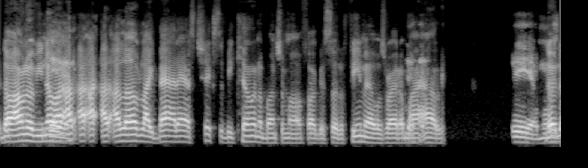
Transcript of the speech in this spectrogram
though I don't know if you know, Yeah. I, I I I love like badass chicks to be killing a bunch of motherfuckers. So the female was right up my alley. Yeah, Tho- most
